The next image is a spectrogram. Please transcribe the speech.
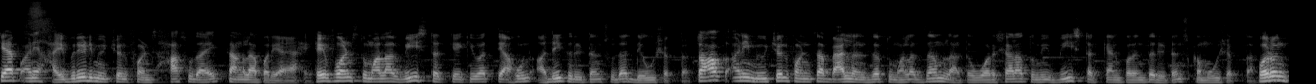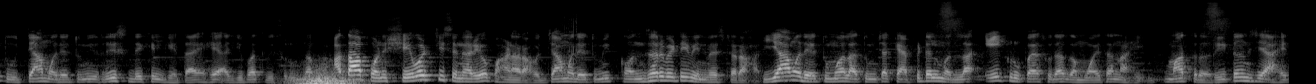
कॅप आणि हायब्रिड म्युच्युअल फंड्स हा सुद्धा एक चांगला पर्याय आहे. हे फंड्स तुम्हाला वीस टक्के किंवा त्याहून अधिक रिटर्न सुद्धा देऊ शकतात. स्टॉक आणि म्युच्युअल फंडचा बॅलन्स जर तुम्हाला जमला तर वर्षाला तुम्ही वीस टक्क्यांपर्यंत रिटर्न्स कमवू शकता. परंतु त्यामध्ये तुम्ही रिस्क देखील घेताय हे अजिबात विसरू नका. आता आपण शेवटची सिनारिओ पाहणार आहोत ज्यामध्ये तुम्ही कॉन्झर्वेटिव्ह इन्व्हेस्टर आहात. यामध्ये तुम्हाला तुमच्या कॅपिटलमधला एक रुपयासुद्धा गमवायचा नाही. मात्र रिटर्न्स जे आहेत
